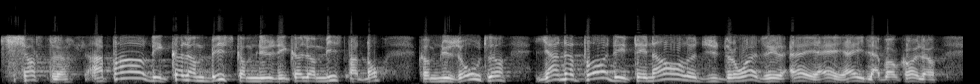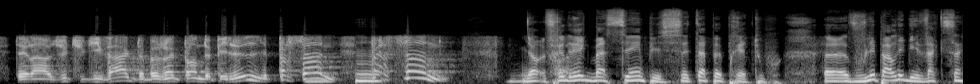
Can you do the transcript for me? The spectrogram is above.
qui sortent, là. À part des colombistes comme nous, des colombistes, pardon, comme nous autres, là, il n'y en a pas des ténors là, du droit à dire Hey, hey, hey, l'avocat, là, t'es rendu, tu divagues, t'as besoin de prendre de pilules. Personne! Hmm. Personne! Non, Frédéric Bastien, puis c'est à peu près tout. Euh, vous voulez parler des vaccins?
